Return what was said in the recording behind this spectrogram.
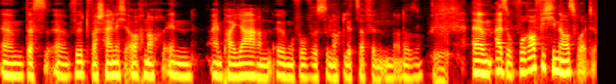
ähm, das äh, wird wahrscheinlich auch noch in ein paar Jahren irgendwo wirst du noch Glitzer finden oder so. Ja. Ähm, also, worauf ich hinaus wollte.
